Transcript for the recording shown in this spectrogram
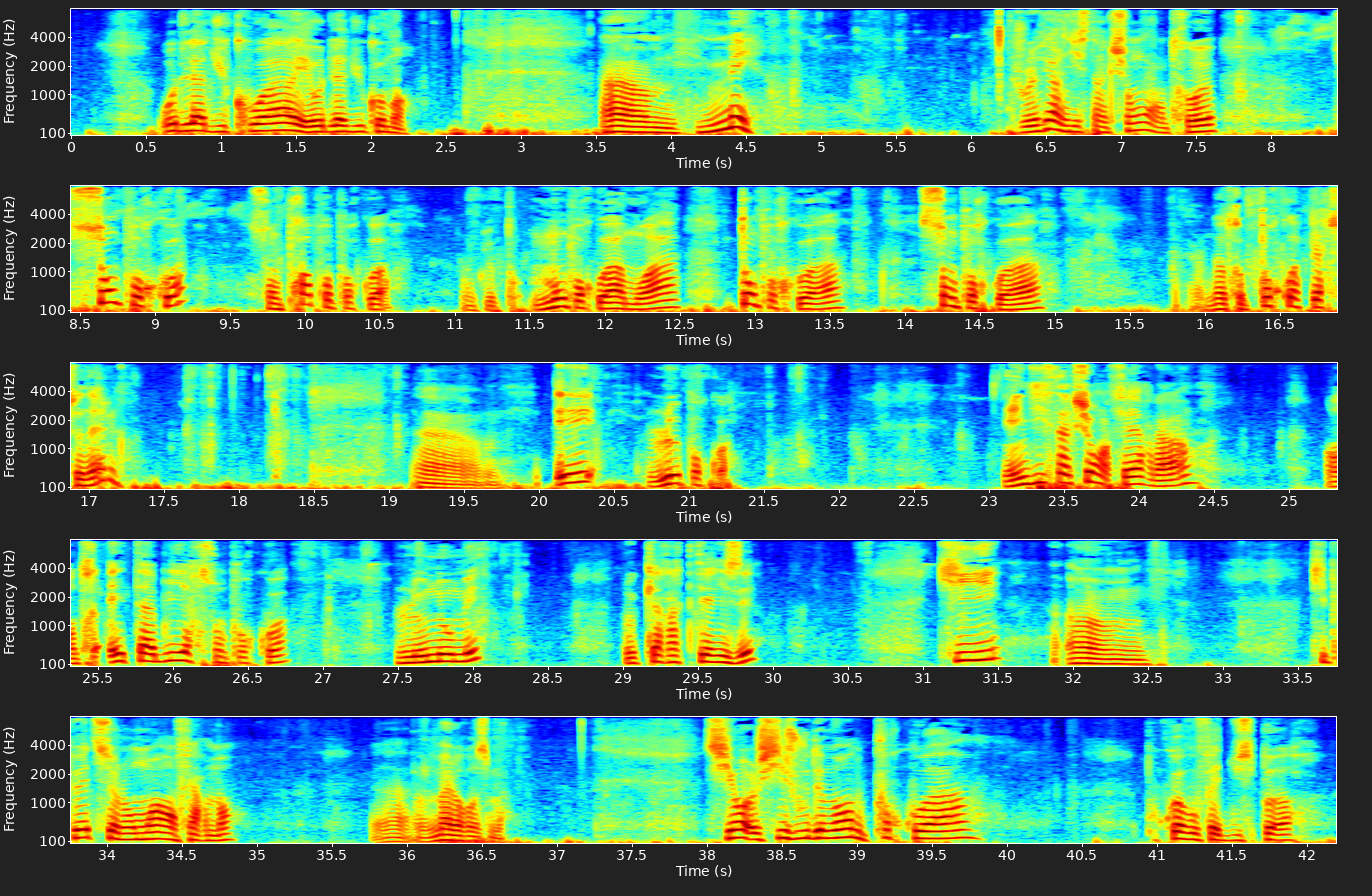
Au-delà du quoi et au-delà du comment. Euh, mais, je voulais faire une distinction entre son pourquoi, son propre pourquoi, donc mon pourquoi moi, ton pourquoi, son pourquoi, euh, notre pourquoi personnel euh, et le pourquoi. Il y a une distinction à faire là entre établir son pourquoi, le nommer, le caractériser, qui euh, qui peut être selon moi enfermant, euh, malheureusement. Si, si je vous demande pourquoi pourquoi vous faites du sport,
